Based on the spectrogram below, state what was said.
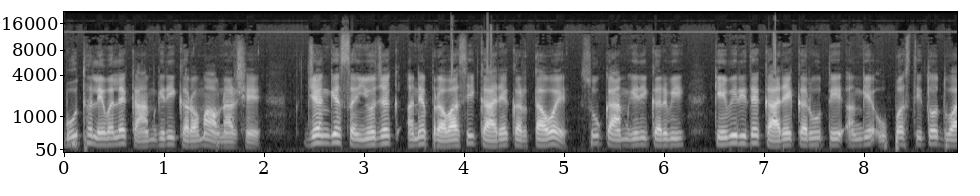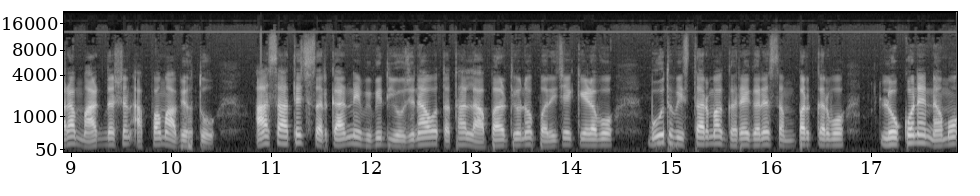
બૂથ લેવલે કામગીરી કરવામાં આવનાર છે. જે અંગે સંયોજક અને પ્રવાસી કાર્યકર્તાઓએ શું કામગીરી કરવી, કેવી રીતે કાર્ય કરવું તે અંગે ઉપસ્થિતો દ્વારા માર્ગદર્શન આપવામાં આવ્યું હતું. આ સાથે જ સરકારની વિવિધ યોજનાઓ તથા લાભાર્થીઓનો પરિચય કેળવવો, બૂથ વિસ્તારમાં ઘરે ઘરે સંપર્ક કરવો, લોકોને નમો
